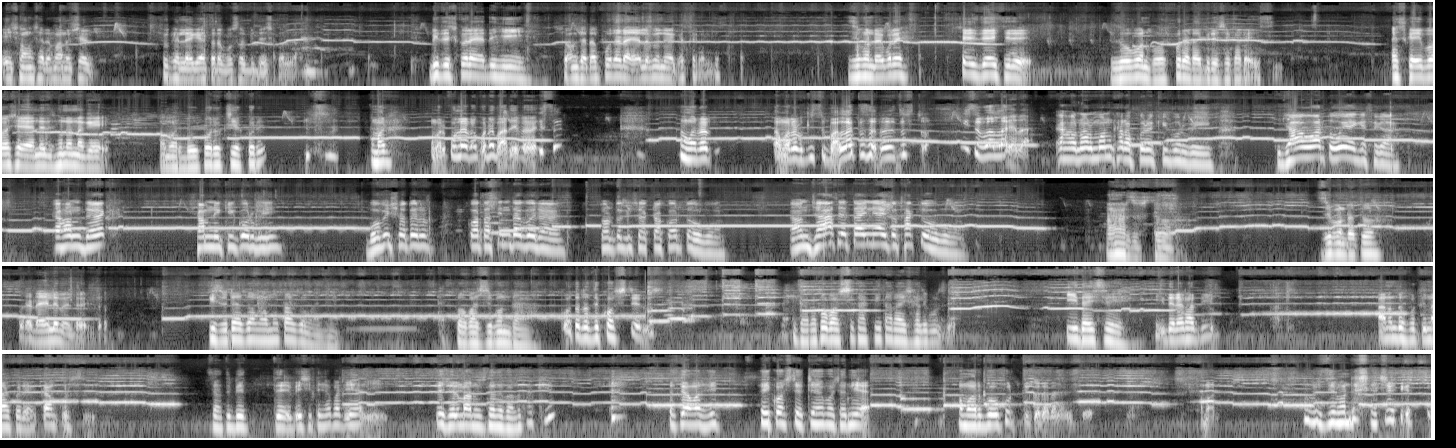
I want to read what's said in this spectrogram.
এই সংসারে মানুষের সুখে লেগে এতটা বছর বিদেশ করলাম। বিদেশ করে দেখি সংসারটা পুরোটা এলোমেলো হয়ে গেছে। জীবনটা একবারে শেষ দিয়েছি রে। যৌবন বয়স পুরোটা বিদেশে কাটাইছি আজকে এই বয়সে এনে শোনো নাকি আমার বউ পরকিয়া করে। আমার আমার পোলাটা পরে বাড়ি পেয়ে গেছে। আমার আর আমার কিছু ভালো লাগতেছে না দোস্ত কিছু ভালো লাগে না। এখন আর মন খারাপ করে কি করবি? যাও আর তো হয়ে গেছে গা। এখন দেখ সামনে কি করবি? ভবিষ্যতের কথা চিন্তা করে তোর তো কিছু একটা করতে হব। এখন যা আছে তাই নিয়ে তো থাকতে হব। আর দোস্ত জীবনটা তো পুরোটা এলোমেলো হইতো কিছুটা জমা মোটা জমায়নি প্রবাস জীবনটা কতটা যে কষ্টের যারা প্রবাসী থাকে, তারাই খালি বুঝে। ঈদ আইছে, ঈদের দিন আনন্দ ফুর্তি না করে কাম করছি। যাতে বেশি টেহা পাটি হারি। দেশের মানুষ যেন ভালো থাকে। আজকে আমার এই এই কষ্টের টেহা পয়সা নিয়ে আমার বউ ফুর্তি করে বেড়াইছে। আমার আমার জীবনটা শেষ হয়ে গেছে।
